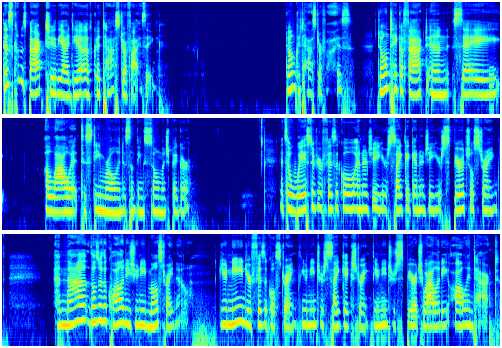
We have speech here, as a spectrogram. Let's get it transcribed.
this comes back to the idea of catastrophizing. Don't catastrophize. Don't take a fact and say, allow it to steamroll into something so much bigger. It's a waste of your physical energy, your psychic energy, your spiritual strength. And that those are the qualities you need most right now. You need your physical strength, you need your psychic strength, you need your spirituality all intact.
